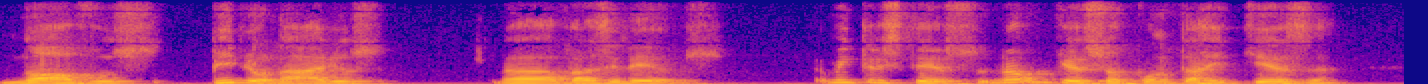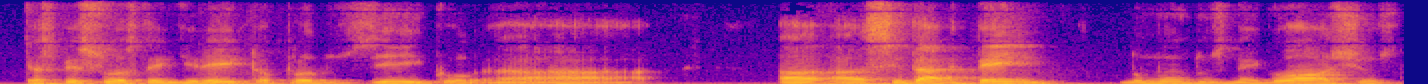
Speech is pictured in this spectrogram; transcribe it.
novos bilionários uh, brasileiros. Eu me entristeço, não porque sou contra a riqueza que as pessoas têm direito a produzir, a, a, a se dar bem no mundo dos negócios,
